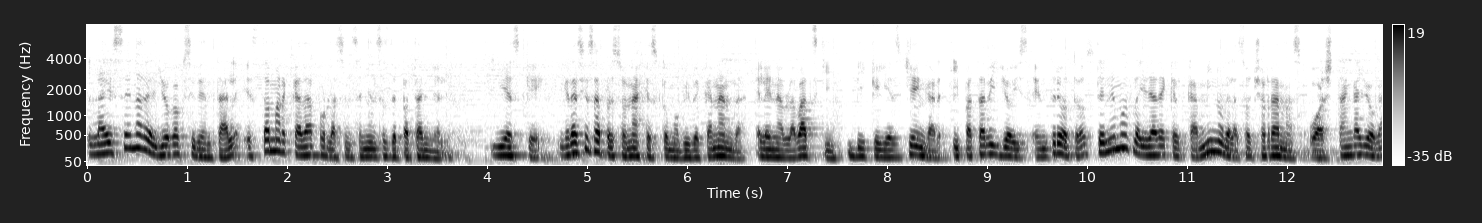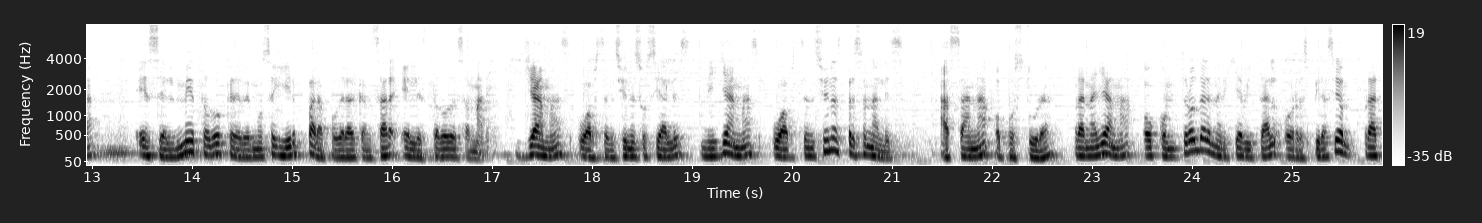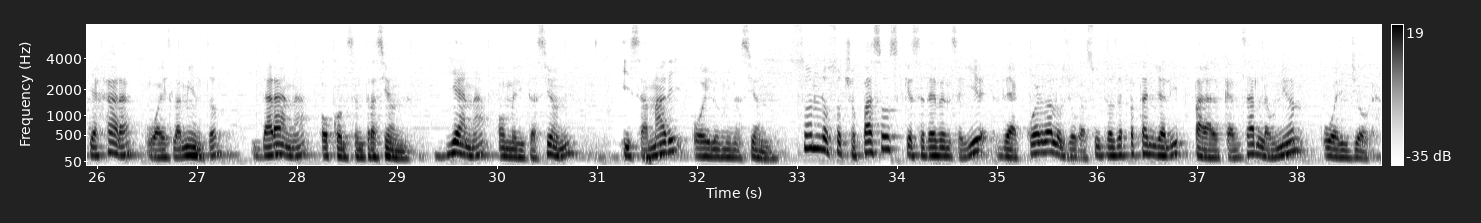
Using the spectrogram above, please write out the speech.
La escena del yoga occidental está marcada por las enseñanzas de Patanjali, y es que, gracias a personajes como Vivekananda, Elena Blavatsky, V.K.S. Jengar y Patavi Joyce, entre otros, tenemos la idea de que el camino de las ocho ramas o Ashtanga Yoga es el método que debemos seguir para poder alcanzar el estado de Samadhi. Llamas o abstenciones sociales, ni llamas o abstenciones personales, asana o postura, pranayama o control de la energía vital o respiración, pratyahara o aislamiento, dharana o concentración, dhyana o meditación y samadhi o iluminación son los ocho pasos que se deben seguir de acuerdo a los Yoga Sutras de Patanjali para alcanzar la unión o el yoga.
